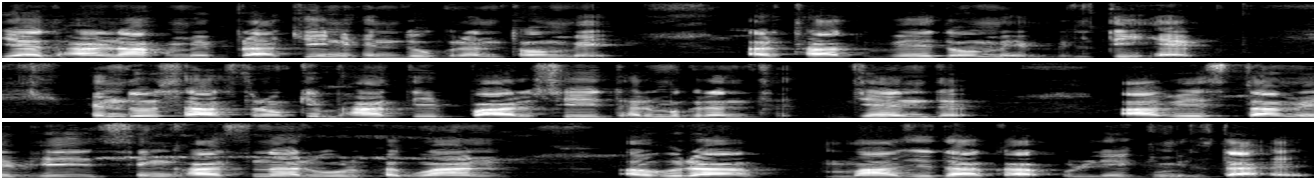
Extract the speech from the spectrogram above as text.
यह धारणा हमें प्राचीन हिंदू ग्रंथों में अर्थात वेदों में मिलती है। हिंदू शास्त्रों की भांति पारसी धर्मग्रंथ, जैन आवेस्ता में भी सिंहासनारूढ़ भगवान अहुरा माजिदा का उल्लेख मिलता है,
